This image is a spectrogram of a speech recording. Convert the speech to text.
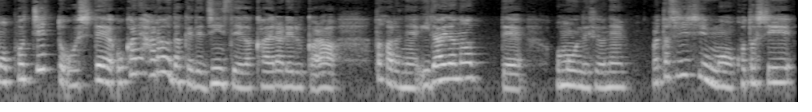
もうポチッと押してお金払うだけで人生が変えられるからだからね偉大だなって思うんですよね。私自身も今年、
